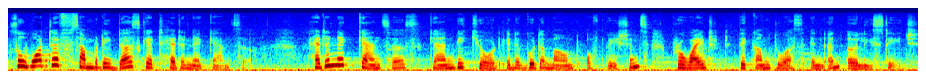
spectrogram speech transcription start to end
So what if somebody does get head and neck cancer? Head and neck cancers can be cured in a good amount of patients provided they come to us in an early stage.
